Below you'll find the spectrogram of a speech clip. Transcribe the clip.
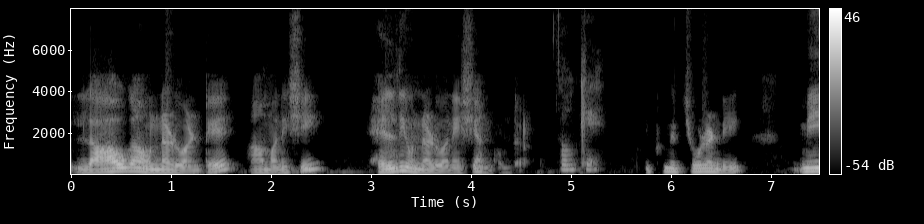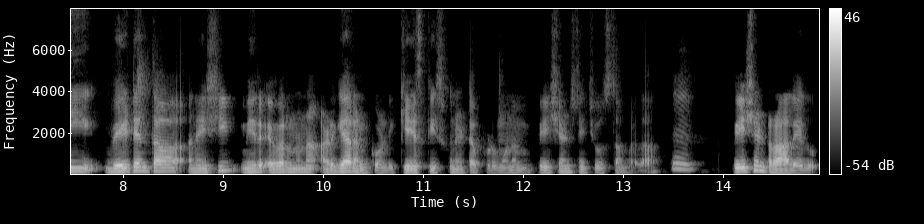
లావుగా ఉన్నాడు అంటే ఆ మనిషి హెల్దీ ఉన్నాడు అనేసి అనుకుంటారు. ఓకే. ఇప్పుడు మీరు చూడండి మీ వెయిట్ ఎంత అనేసి మీరు ఎవరినైనా అడిగారనుకోండి కేసు తీసుకునేటప్పుడు మనం పేషెంట్స్ని చూస్తాం కదా. పేషెంట్ రాలేదు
